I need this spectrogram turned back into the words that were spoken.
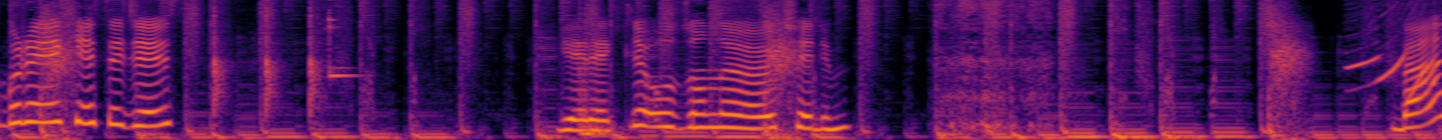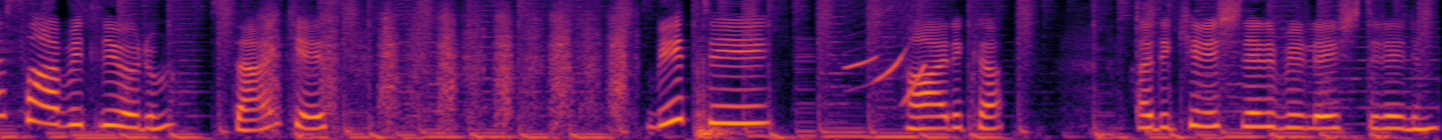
Burayı keseceğiz. Gerekli uzunluğu ölçelim. Ben sabitliyorum. Sen kes. Bitti. Harika. Hadi kirişleri birleştirelim.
